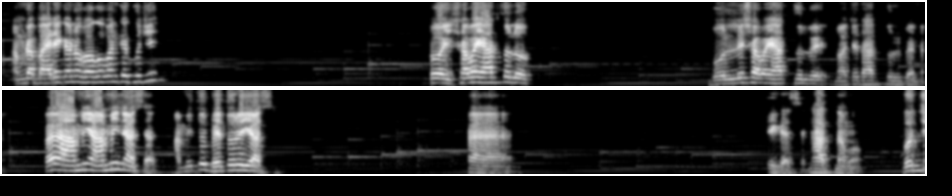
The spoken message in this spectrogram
আমরা বাইরে কেন ভগবানকে খুঁজি? কই, সবাই হাত তোলো। বললে সবাই হাত তুলবে, নচেত হাত তুলবে না। হ্যাঁ আমি আমি না স্যার, আমি তো ভেতরেই আছি। হ্যাঁ। ঠিক আছে, হাত নামো বুঝছ?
